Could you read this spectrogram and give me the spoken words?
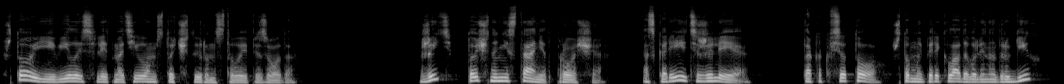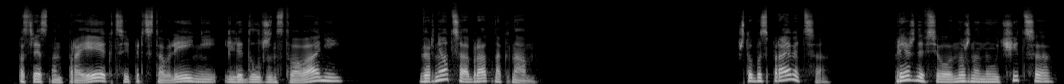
Что и явилось лейтмотивом 114 эпизода. Жить точно не станет проще, а скорее тяжелее, так как все то, что мы перекладывали на других, посредством проекций, представлений или долженствований, вернется обратно к нам. Чтобы справиться, прежде всего нужно научиться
